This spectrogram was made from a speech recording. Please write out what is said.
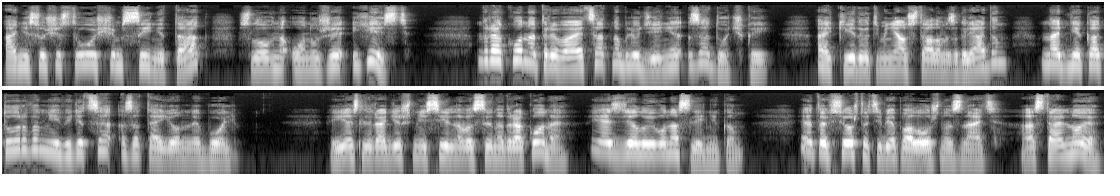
о несуществующем сыне так, словно он уже есть. Дракон отрывается от наблюдения за дочкой, окидывает меня усталым взглядом, на дне которого мне видится затаенная боль. «Если родишь мне сильного сына дракона, я сделаю его наследником. Это все, что тебе положено знать. Остальное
